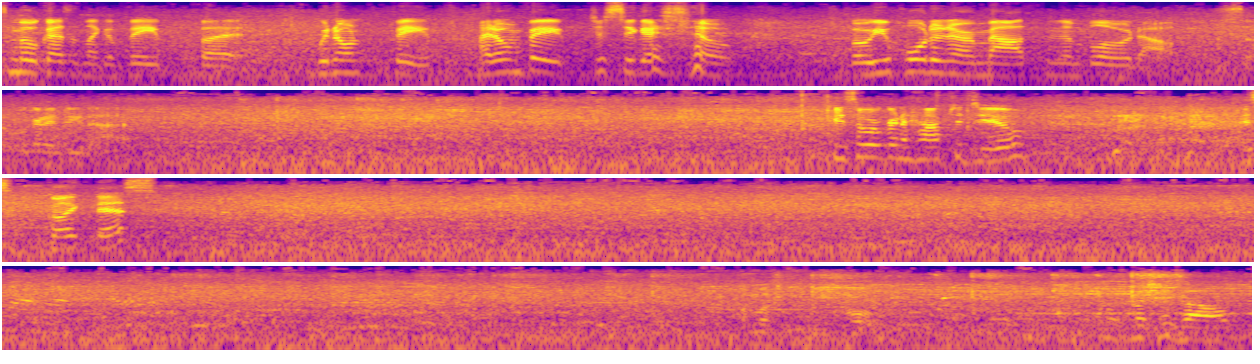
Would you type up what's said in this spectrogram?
smoke as in like a vape, but we don't vape. I don't vape, just so you guys know. But we hold it in our mouth and then blow it out. So we're gonna do that. Okay, so what we're gonna have to do is go like this. How much you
